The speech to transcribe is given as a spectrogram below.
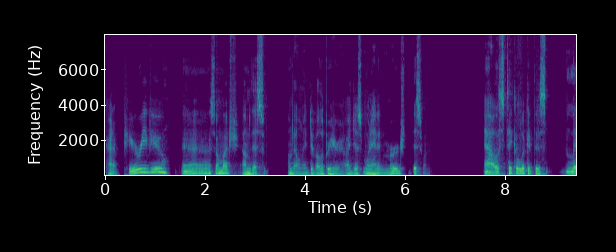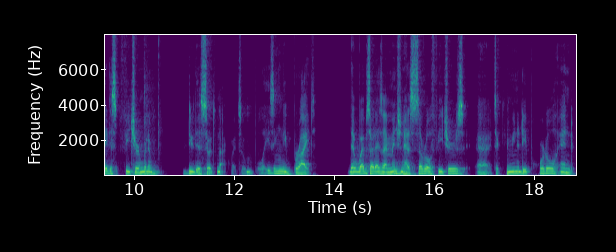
kind of peer review uh, so much, I'm this I'm the only developer here. I just went ahead and merged this one. Now let's take a look at this latest feature. I'm going to do this so it's not quite so blazingly bright. The website, as I mentioned, has several features. Uh, it's a community portal, and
